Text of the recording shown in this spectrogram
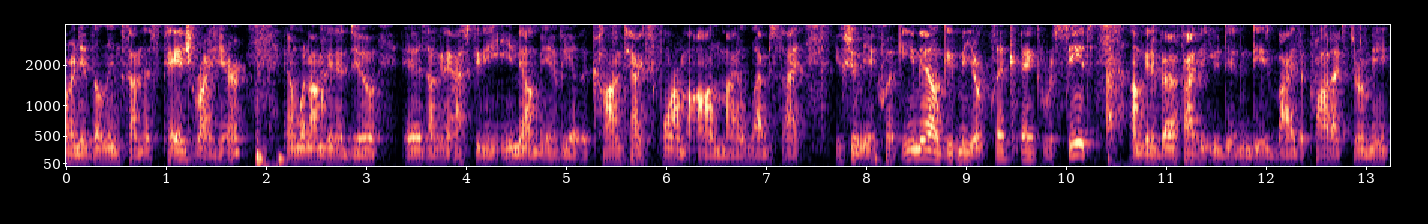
or any of the links on this page right here. And what I'm going to do is I'm going to ask you to email me via the contact form on my website. You shoot me a quick email, give me your ClickBank receipt. I'm going to verify that you did indeed buy the product through me,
